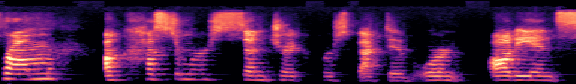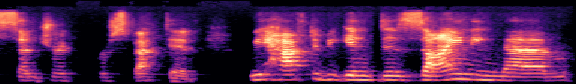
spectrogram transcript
from a customer centric perspective or an audience centric perspective we have to begin designing them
